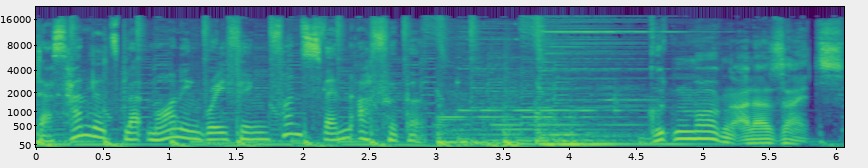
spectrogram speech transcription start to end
Das Handelsblatt Morning Briefing von Sven Affüppe. Guten Morgen allerseits.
